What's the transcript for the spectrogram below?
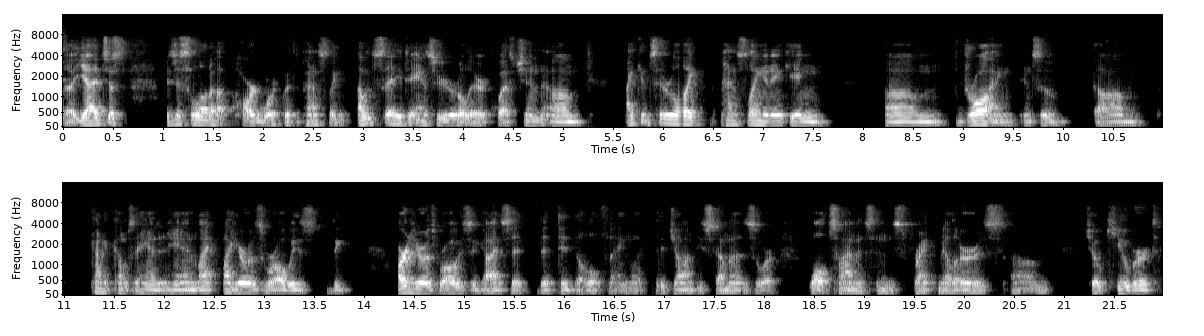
uh, yeah, it's just it's just a lot of hard work with the penciling. I would say to answer your earlier question, um, I consider like penciling and inking um, drawing, and so um, kind of comes hand in hand. My my heroes were always the art heroes were always the guys that that did the whole thing, like the John Buscema's or Walt Simonson's, Frank Miller's, um, Joe Kubert,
